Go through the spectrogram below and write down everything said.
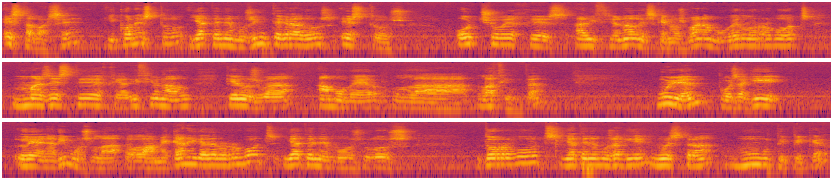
esta base. Y con esto ya tenemos integrados estos ocho ejes adicionales que nos van a mover los robots, más este eje adicional que nos va a mover la, la cinta. Muy bien, pues aquí le añadimos la, mecánica de los robots, ya tenemos los dos robots, ya tenemos aquí nuestra multipicker.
